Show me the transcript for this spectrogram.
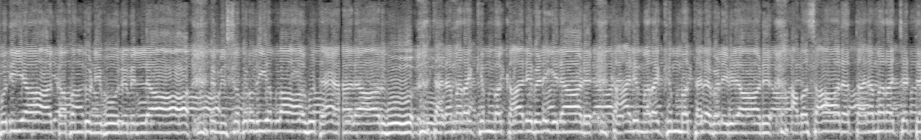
പുതിയ കഫന്തുണി തുണി പോലുമില്ല. തലമറയ്ക്കുമ്പോ കാൽ വെളിയിലാട് കാൽ മറയ്ക്കുമ്പോ തല വെളിയിലാട് അവസാന തലമറച്ചിട്ട്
